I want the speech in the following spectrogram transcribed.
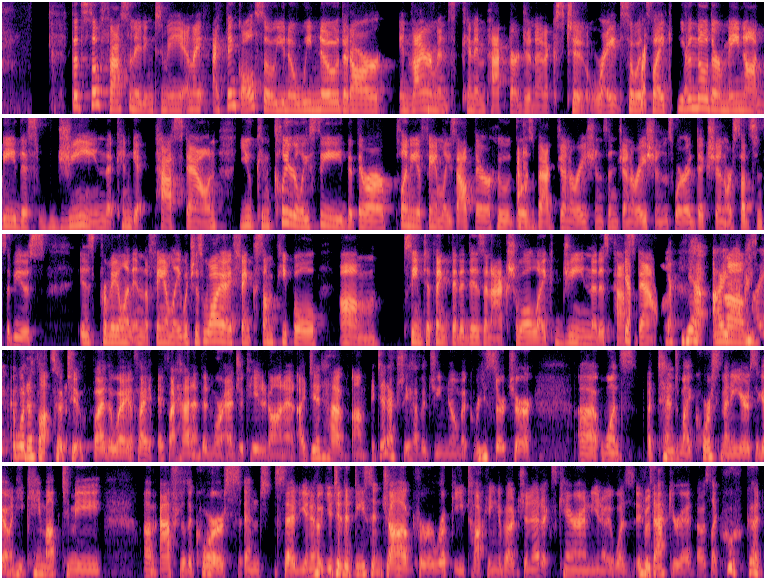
That's so fascinating to me. And I, I think also, you know, we know that our environments can impact our genetics too, right? So it's right. like, even though there may not be this gene that can get passed down, you can clearly see that there are plenty of families out there who it uh-huh. goes back generations and generations where addiction or substance abuse is prevalent in the family, which is why I think some people um, seem to think that it is an actual like gene that is passed yeah. down. Yeah, I, um, I, I would have thought so too. By the way, if I if I hadn't been more educated on it, I did have um, I did actually have a genomic researcher uh, once attend my course many years ago, and he came up to me um, after the course and said, you know, you did a decent job for a rookie talking about genetics, Karen. You know, it was it was accurate. I was like, whew, good.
